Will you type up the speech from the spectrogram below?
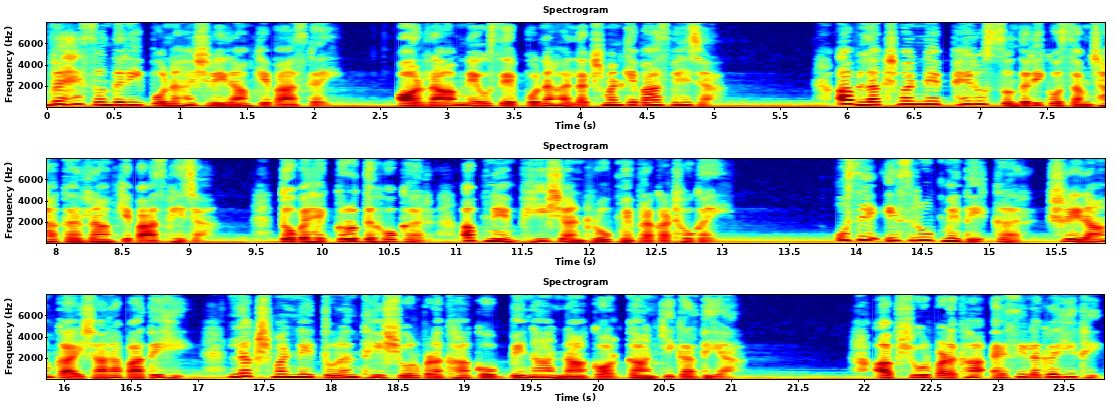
वह सुंदरी पुनः श्री राम के पास गई, और राम ने उसे पुनः लक्ष्मण के पास भेजा। अब लक्ष्मण ने फिर उस सुंदरी को समझाकर राम के पास भेजा तो वह क्रुद्ध होकर अपने भीषण रूप में प्रकट हो गई। उसे इस रूप में देखकर श्री राम का इशारा पाते ही लक्ष्मण ने तुरंत ही शूरपणखा को बिना नाक और कान की कर दिया। अब शूरपणखा ऐसी लग रही थी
